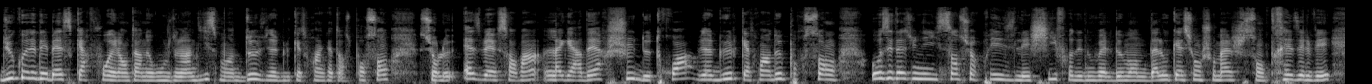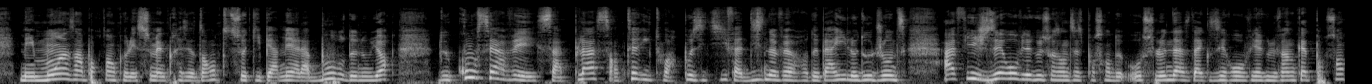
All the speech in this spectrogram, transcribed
Du côté des baisses, Carrefour et Lanterne Rouge de l'indice, moins 2,94%. Sur le SBF 120, Lagardère chute de 3,82%. Aux États-Unis, sans surprise, les chiffres des nouvelles demandes d'allocation chômage sont très élevés mais moins important que les semaines précédentes, ce qui permet à la bourse de New York de conserver sa place en territoire positif à 19h de Paris. Le Dow Jones affiche 0,76% de hausse, le Nasdaq 0,24%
